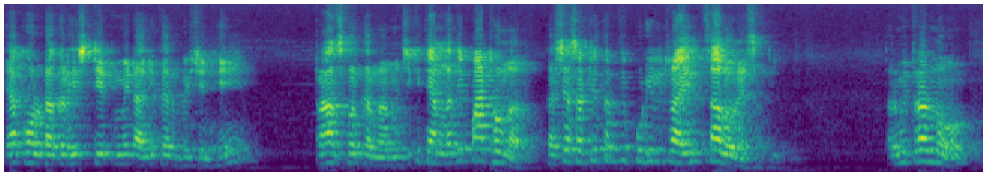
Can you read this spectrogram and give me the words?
त्या कोर्टाकडे हे स्टेटमेंट आणि कन्फेशन हे ट्रान्सफर करणार. म्हणजे की त्यांना ते पाठवणार. कशासाठी? तर ती पुढील ट्रायल चालवण्यासाठी. तर मित्रांनो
